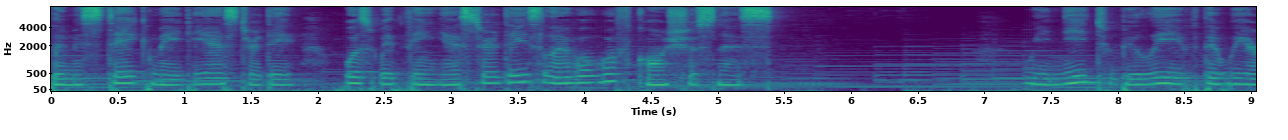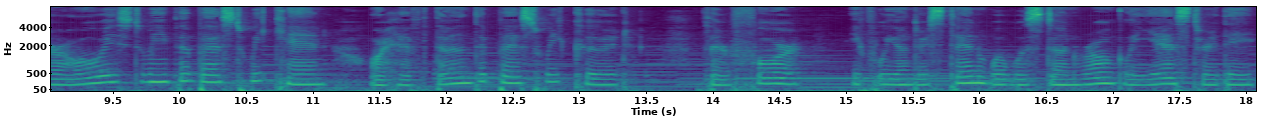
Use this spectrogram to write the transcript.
The mistake made yesterday was within yesterday's level of consciousness. We need to believe that we are always doing the best we can or have done the best we could. Therefore, if we understand what was done wrongly yesterday,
